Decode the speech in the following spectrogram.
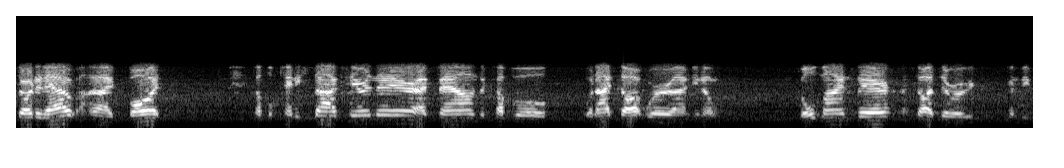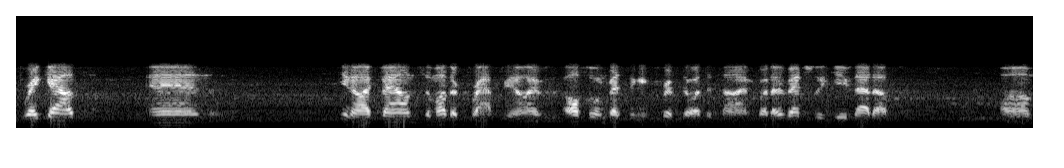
started out, I bought a couple penny stocks here and there. I found a couple what I thought were uh, you know gold mines there. I thought there were going to be breakouts, and you know I found some other crap. You know I was also investing in crypto at the time, but I eventually gave that up. Um,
